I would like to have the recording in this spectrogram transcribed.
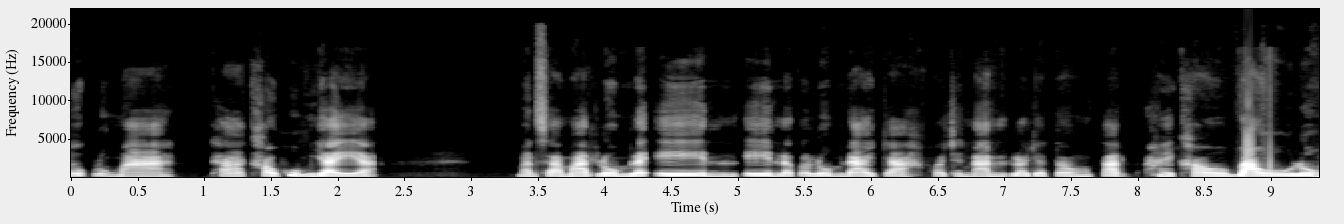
ตกลงมา ถ้าเขาพุ่มใหญ่อะ่ะ มันสามารถล้มและเอ็นเอ็นแล้วก็ล้มได้จ้ะ เพราะฉะนั้นเราจะต้องตัดให้เขาเบาลง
